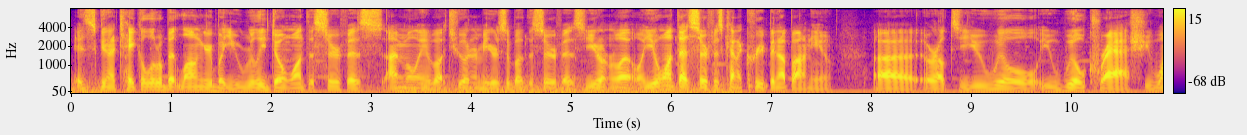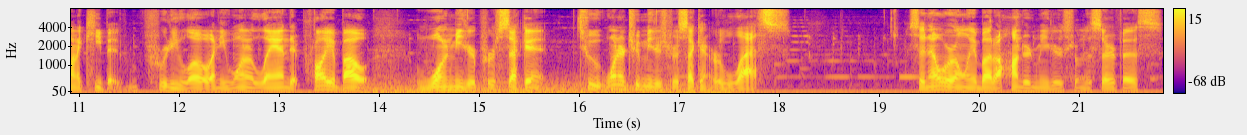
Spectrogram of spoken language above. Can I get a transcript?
It's going to take a little bit longer, but you really don't want the surface. I'm only about 200 meters above the surface. You don't well, you don't want that surface kind of creeping up on you, uh, or else you will you will crash. You want to keep it pretty low, and you want to land at probably about one meter per second, two one or two meters per second or less. So now we're only about 100 meters from the surface.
